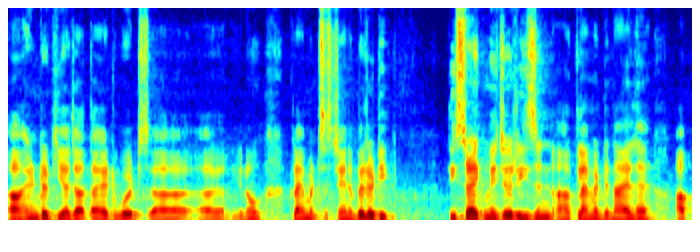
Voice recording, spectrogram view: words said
हिंडर किया जाता है towards you know climate sustainability तीसरा एक मेजर रीज़न क्लाइमेट डिनाइल है। आप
